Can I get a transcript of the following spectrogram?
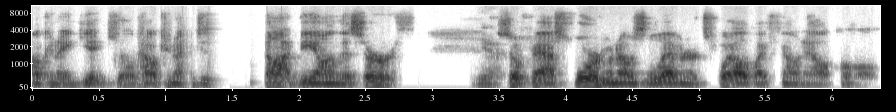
how can I get killed? How can I just not be on this earth? Yeah. So fast forward when I was 11 or 12, I found alcohol.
